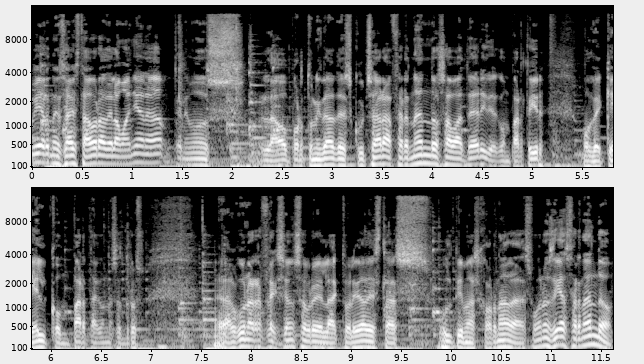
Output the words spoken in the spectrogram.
viernes a esta hora de la mañana tenemos la oportunidad de escuchar a Fernando Sabater y de compartir, o de que él comparta con nosotros, eh, alguna reflexión sobre la actualidad de estas últimas jornadas. Buenos días, Fernando.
